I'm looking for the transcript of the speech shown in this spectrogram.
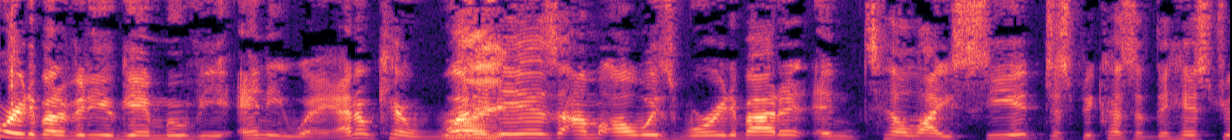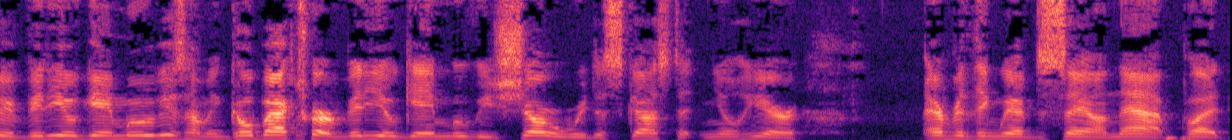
worried about a video game movie anyway. I don't care what Right. it is. I'm always worried about it until I see it, just because of the history of video game movies. I mean, go back to our video game movie show where we discussed it, and you'll hear everything we have to say on that. But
